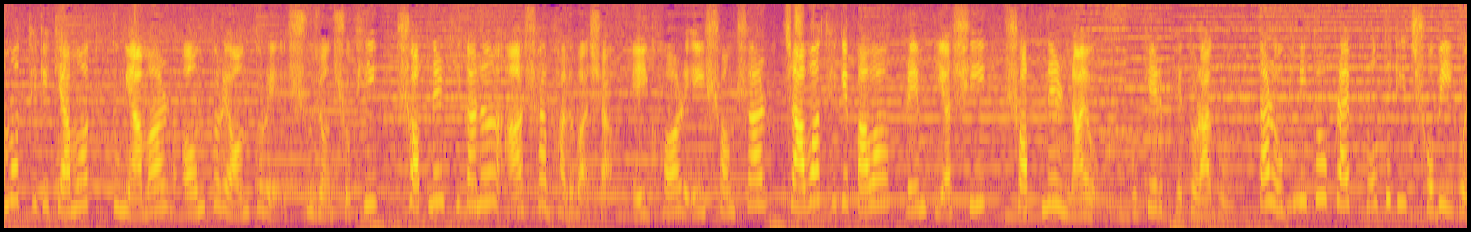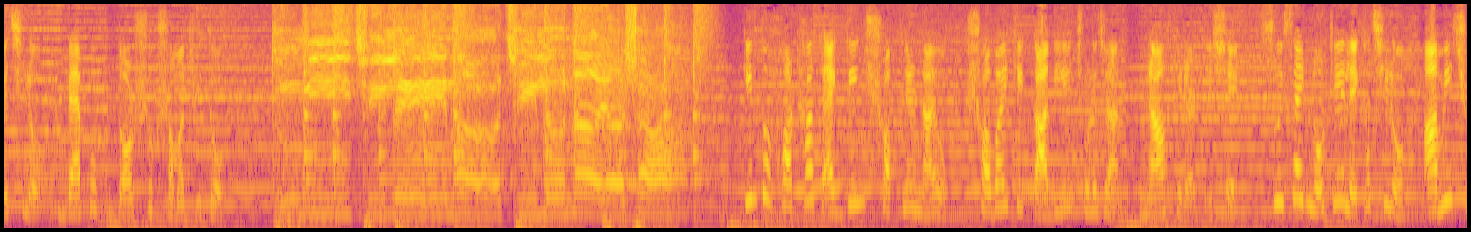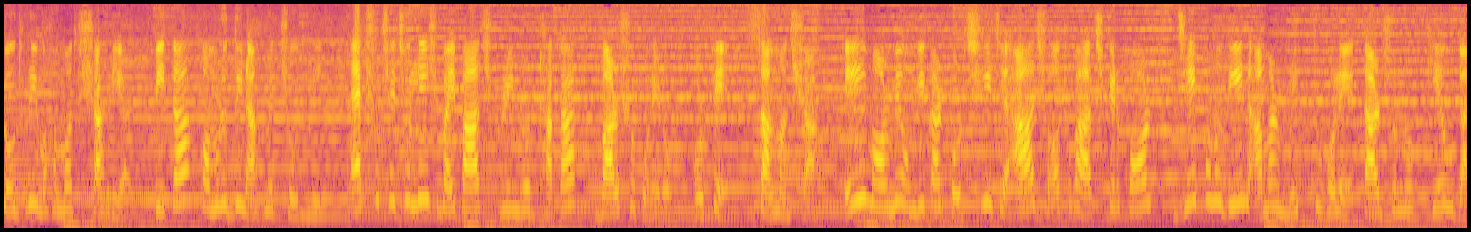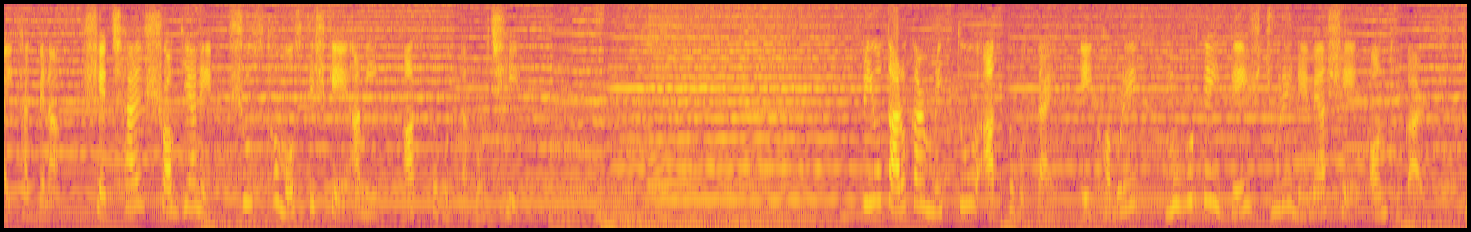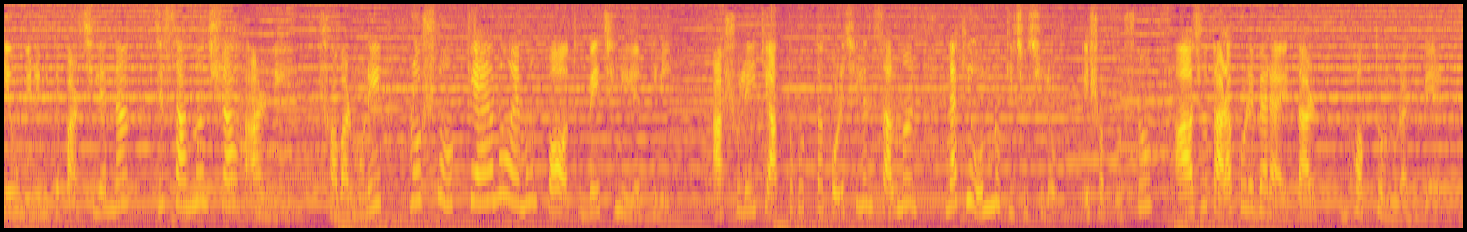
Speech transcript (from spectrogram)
কেয়ামত থেকে কেয়ামত তুমি আমার অন্তরে অন্তরে, সুজন সখী, স্বপ্নের ঠিকানা, আশা, ভালোবাসা। এই ঘর, এই সংসার, চাওয়া থেকে পাওয়া প্রেম পিয়াসী, স্বপ্নের নায়ক, বুকের ভেতর আগুন। তার অভিনীত প্রায় প্রতিটি ছবি হয়েছিল ব্যাপক দর্শক সমাদৃত। তুমি ছিলে না ছিল কিন্তু হঠাৎ একদিন স্বপ্নের নায়ক সবাইকে কাঁদিয়ে চলে যান না ফেরার দেশে। সুইসাইড নোটে লেখা ছিল, আমি চৌধুরী মোহাম্মদ শাহরিয়ার, পিতা কমরুদ্দিন আহমেদ চৌধুরী, একশো ছেচল্লিশ বাই পাঁচ গ্রিন রোড ঢাকা, বারোশো পনেরো, ওরফে সালমান শাহ। এই মর্মে অঙ্গীকার করছি যে আজ অথবা আজকের পর যে কোনো দিন আমার মৃত্যু হলে তার জন্য কেউ দায়ী থাকবে না। স্বেচ্ছায় সজ্ঞানে সুস্থ মস্তিষ্কে আমি আত্মহত্যা করছি। প্রিয় তারকার মৃত্যু আত্মহত্যায়। এই খবরে মুহূর্তেই দেশ জুড়ে নেমে আসে অন্ধকার। কেউ মেনে নিতে পারছিলেন না যে সালমান শাহ আর নেই। সবার মনে প্রশ্ন, কেন এমন পথ বেছে নিলেন তিনি? আসলেই কি আত্মহত্যা করেছিলেন সালমান, নাকি অন্য কিছু ছিল? এসব প্রশ্ন আজও তাড়া করে বেড়ায় তার ভক্ত অনুরাগীদের।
